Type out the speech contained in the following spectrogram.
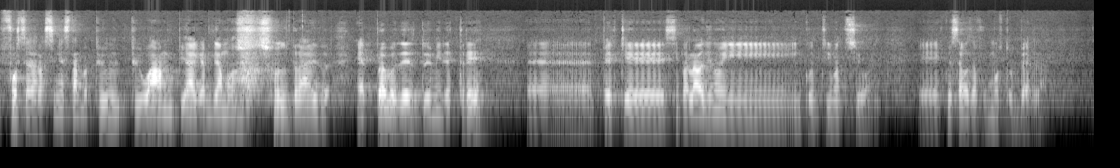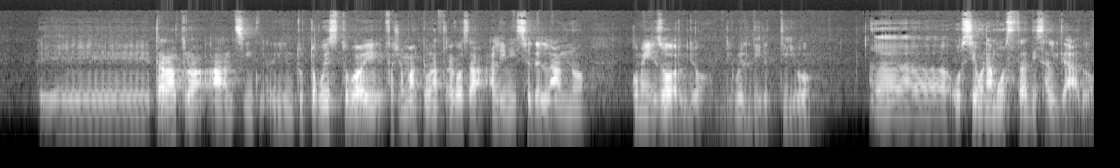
forse la rassegna stampa più, più, ampia che abbiamo sul drive è proprio del 2003 eh, perché si parlava di noi in continuazione e questa cosa fu molto bella. E, tra l'altro, anzi, in, in, tutto questo poi facciamo anche un'altra cosa all'inizio dell'anno come esordio di quel direttivo, eh, ossia una mostra di Salgado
